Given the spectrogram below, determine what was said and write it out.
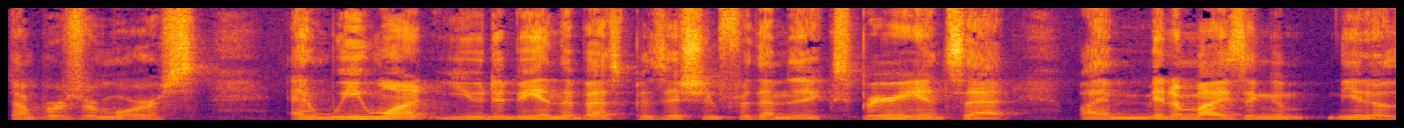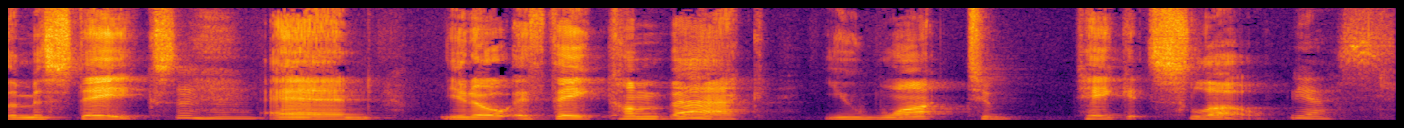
dumper's remorse, and we want you to be in the best position for them to experience that by minimizing, you know, the mistakes. Mm-hmm. And, you know, if they come back, you want to take it slow Yes.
